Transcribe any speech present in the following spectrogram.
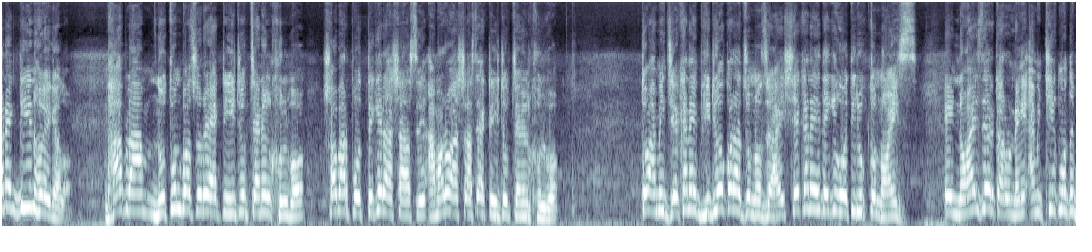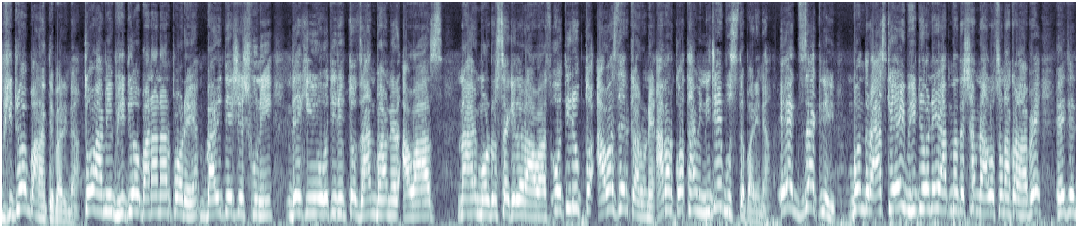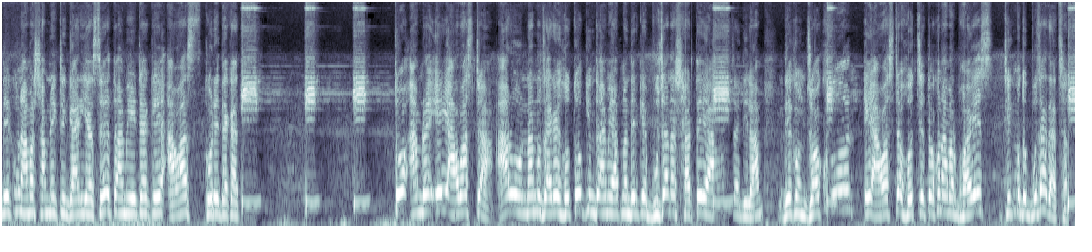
অনেক দিন হয়ে গেল। ভাবলাম নতুন বছরে একটি ইউটিউব চ্যানেল খুলবো। সবার প্রত্যেকের আশা আছে, আমারও আশা আছে একটা ইউটিউব চ্যানেল খুলবো। তো আমি যেখানে ভিডিও করার জন্য যাই সেখানে দেখি অতিরিক্ত নয়েজ এই নয়েজের কারণে আমি ঠিকমতো ভিডিও বানাতে পারি না। তো আমি ভিডিও বানানোর পরে বাড়িতে এসে শুনি, দেখি অতিরিক্ত যানবাহনের আওয়াজ, না হয় মোটরসাইকেলের আওয়াজ। অতিরিক্ত আওয়াজের কারণে আমার কথা আমি নিজেই বুঝতে পারি না। এক্স্যাক্টলি বন্ধুরা, আজকে এই ভিডিও নিয়ে আপনাদের সামনে আলোচনা করা হবে। এই যে দেখুন, আমার সামনে একটি গাড়ি আছে, তো আমি এটাকে আওয়াজ করে দেখাচ্ছি। তো আমরা এই আওয়াজটা আরও অন্যান্য জায়গায় হতো কিন্তু আমি আপনাদেরকে বোঝানোর স্বার্থে এই আওয়াজটা দিলাম। দেখুন যখন এই আওয়াজটা হচ্ছে তখন আমার ভয়েস ঠিকমতো বোঝা যাচ্ছে না।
